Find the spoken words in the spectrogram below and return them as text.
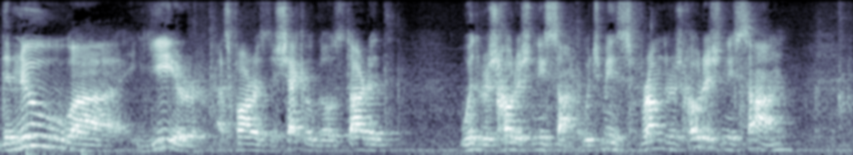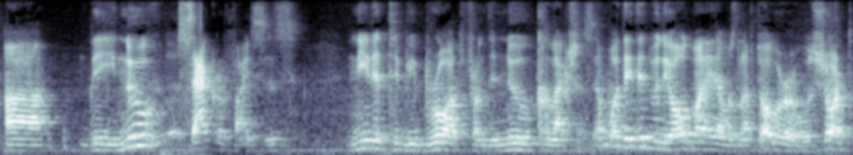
the new uh, year, as far as the shekel goes, started with Rosh Chodesh Nisan, which means from the Rosh Chodesh Nisan, uh, the new sacrifices needed to be brought from the new collections. And what they did with the old money that was left over or was short,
